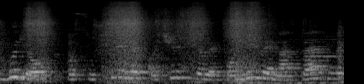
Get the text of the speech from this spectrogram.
Бурьок посушили, почистили, поміли, натерли.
